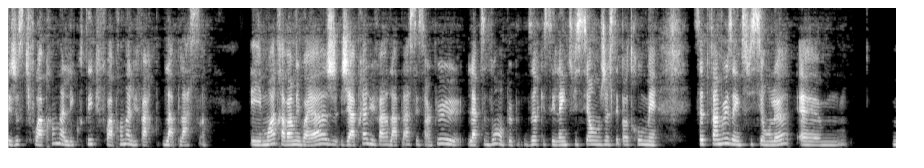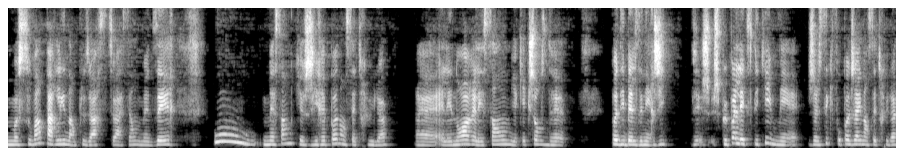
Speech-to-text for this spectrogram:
C'est juste qu'il faut apprendre à l'écouter, puis il faut apprendre à lui faire de la place. Et moi, à travers mes voyages, j'ai appris à lui faire de la place. Et c'est un peu la petite voix, on peut dire que c'est l'intuition, je ne sais pas trop, mais cette fameuse intuition-là euh, m'a souvent parlé dans plusieurs situations, de me dire Ouh, il me semble que j'irai pas dans cette rue-là. Euh, elle est noire, elle est sombre, il y a quelque chose de pas des belles énergies. Je, ne peux pas l'expliquer, mais je sais qu'il ne faut pas que j'aille dans cette rue-là.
